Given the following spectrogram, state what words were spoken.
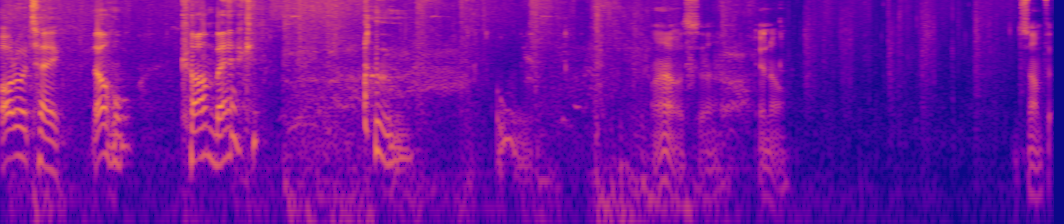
Auto attack. No. Come back. Ooh. That was, uh, you know, something.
